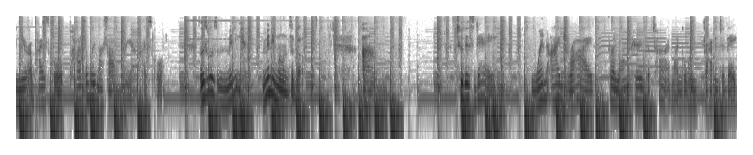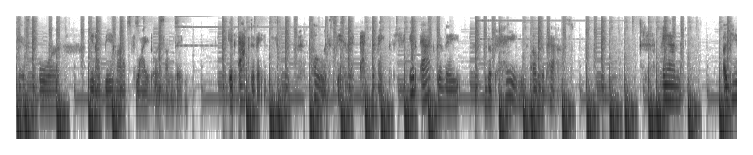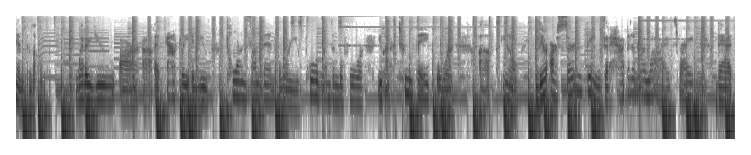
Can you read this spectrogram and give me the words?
year of high school, possibly my sophomore year of high school. This was many, many moons ago. Um, to this day, when I drive for long periods of time, like going driving to Vegas or you know being on a flight or something, it activates. Holy Spirit activates. It activates the pain of the past. And again, whether you are uh, an athlete and you've torn something or you've pulled something before, you got a toothache, or uh, you know there are certain things that happen in our lives, right? That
